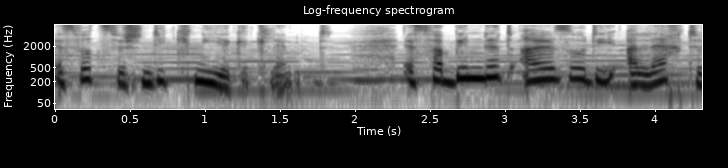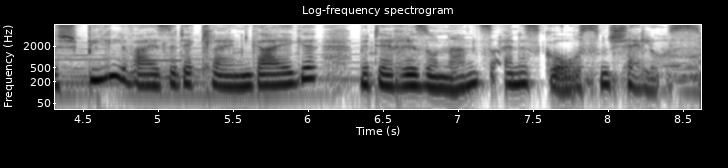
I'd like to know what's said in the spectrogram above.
Es wird zwischen die Knie geklemmt. Es verbindet also die alerte Spielweise der kleinen Geige mit der Resonanz eines großen Cellos.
